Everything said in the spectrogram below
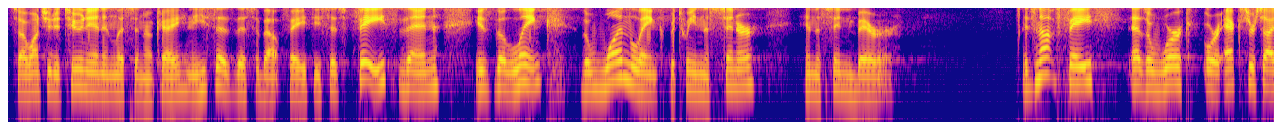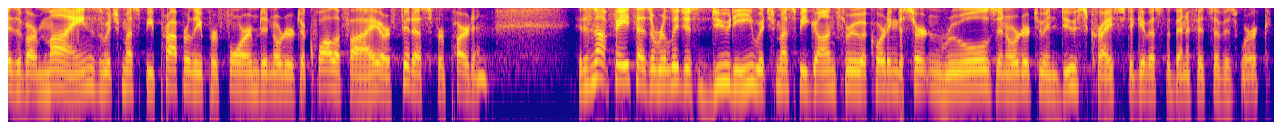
So I want you to tune in and listen, okay? And he says this about faith. He says, Faith, then, is the link, the one link between the sinner and the sin bearer. It's not faith as a work or exercise of our minds, which must be properly performed in order to qualify or fit us for pardon. It is not faith as a religious duty which must be gone through according to certain rules in order to induce Christ to give us the benefits of his work.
